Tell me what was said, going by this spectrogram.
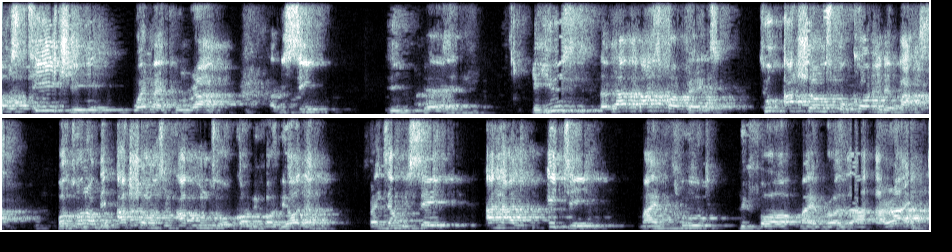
was teaching when my phone rang. Have you seen the, uh, the use that have past perfect? Two actions occurred in the past, but one of the actions happened to occur before the other. For example, you say, I had eaten my food before my brother arrived.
